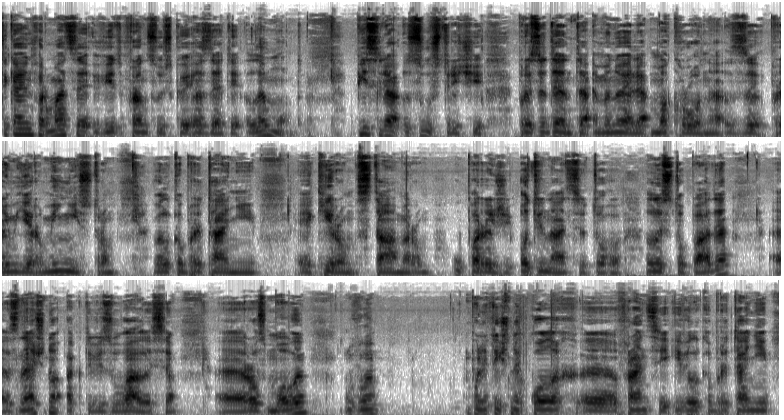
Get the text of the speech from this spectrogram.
Цікава інформація від французької газети Le Monde. Після зустрічі президента Еммануеля Макрона з прем'єр-міністром Великобританії е, Кіром Стамером у Парижі 11 листопада е, значно активізувалися е, розмови в політичних колах Франції і Великобританії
